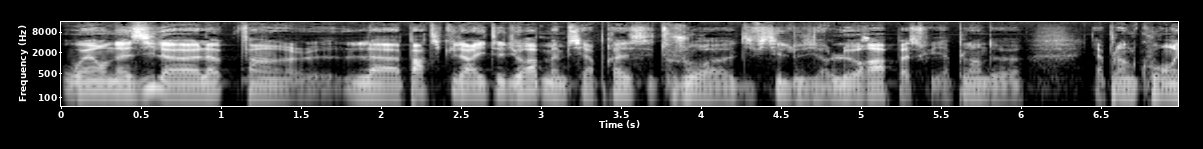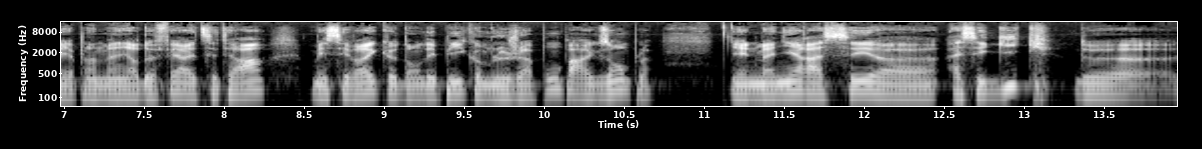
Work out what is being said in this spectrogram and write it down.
Ouais, en Asie, la, la, la particularité du rap, même si après c'est toujours euh, difficile de dire le rap parce qu'il y a plein de, courants, il y a plein de manières de faire, etc. Mais c'est vrai que dans des pays comme le Japon, par exemple, il y a une manière assez, geek de,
